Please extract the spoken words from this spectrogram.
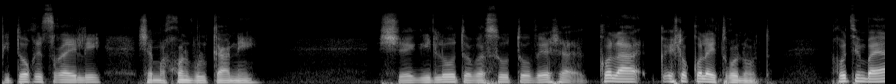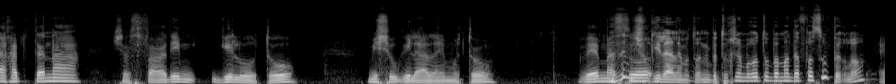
פיתוח ישראלי של מכון וולקני, שגידלו אותו ועשו אותו, ויש ה... לו כל היתרונות. חוץ מבעיה אחת קטנה, שהספרדים גילו אותו, מישהו גילה להם אותו, והם עשו... מה זה מישהו גילה להם אותו? אני בטוח שהם ראו אותו במדף בסופר, לא? אה,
